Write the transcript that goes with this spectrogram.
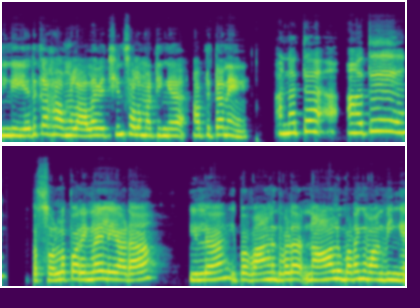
நீங்க எதுக்காக அவங்கள அழ வச்சின்னு சொல்ல மாட்டீங்க? அப்படித்தானே? அண்ணாத்த அது இப்ப சொல்ல போறீங்களா இல்லையாடா? இல்ல இப்ப வாங்கினதை விட நாலு மடங்கு வாங்குவீங்க.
